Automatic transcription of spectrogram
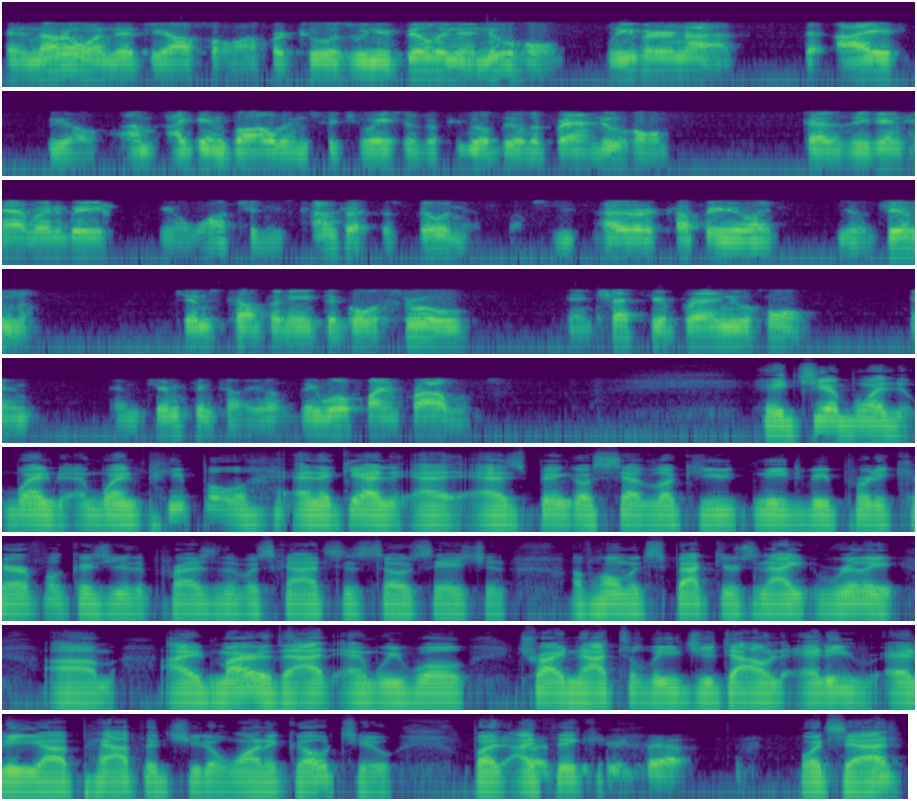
And another one that you also offer too is when you're building a new home. Believe it or not, that I you know I'm, I get involved in situations where people build a brand new home because they didn't have anybody you know watching these contractors building that stuff. So you hire a company like you know Jim Jim's company to go through and check your brand new home, and and Jim can tell you they will find problems. Hey Jim, when when when people and again, as Bingo said, look, you need to be pretty careful because you're the president of the Wisconsin Association of Home Inspectors, and I really um, I admire that, and we will try not to lead you down any any uh, path that you don't want to go to. But I, I think that. What's that?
